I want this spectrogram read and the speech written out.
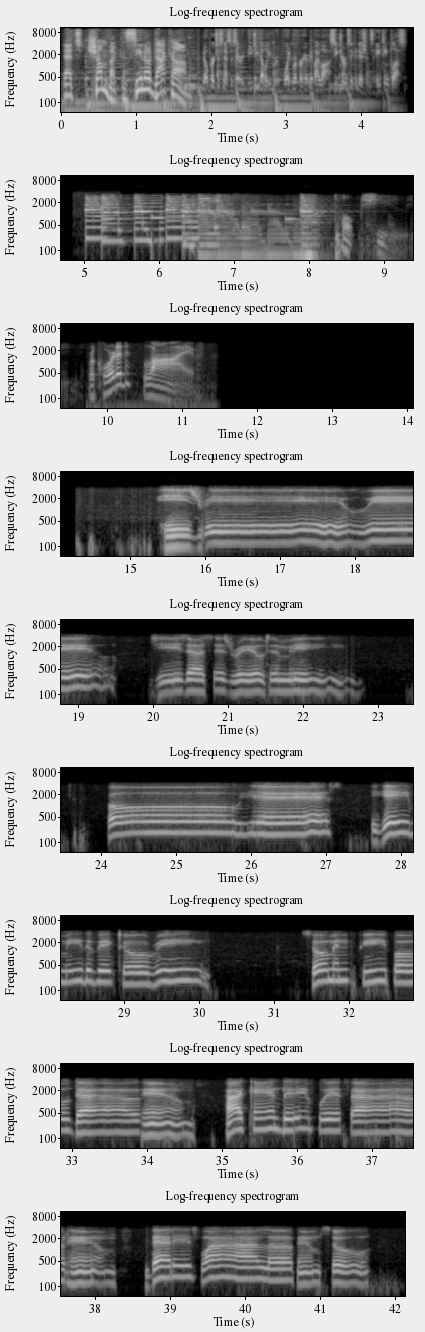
That's chumbacasino.com. No purchase necessary. VGW Group. Void were prohibited by law. See terms and conditions. 18 plus. Talk shoes. Recorded live. He's real, real. Jesus is real to me. Oh, yes. He gave me the victory. So many people doubt him. I can't live without him. That is why I love him so.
